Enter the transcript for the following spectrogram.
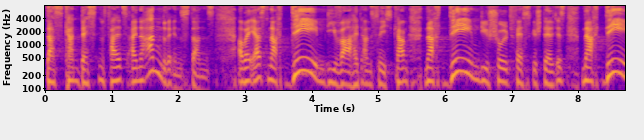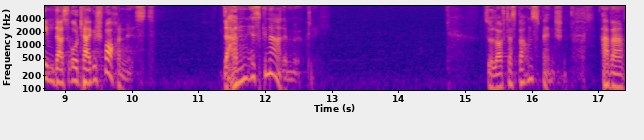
Das kann bestenfalls eine andere Instanz. Aber erst nachdem die Wahrheit ans Licht kam, nachdem die Schuld festgestellt ist, nachdem das Urteil gesprochen ist, dann ist Gnade möglich. So läuft das bei uns Menschen. Aber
